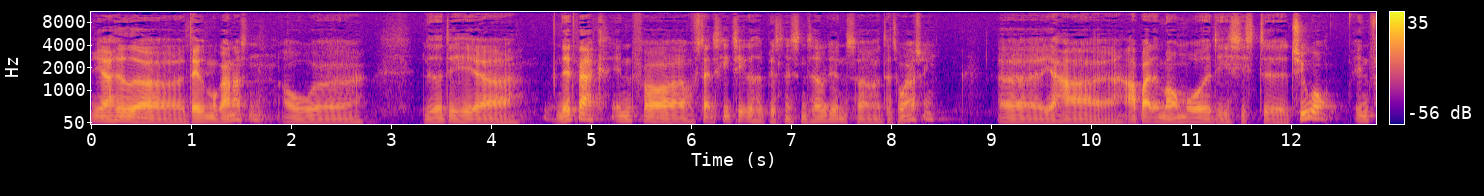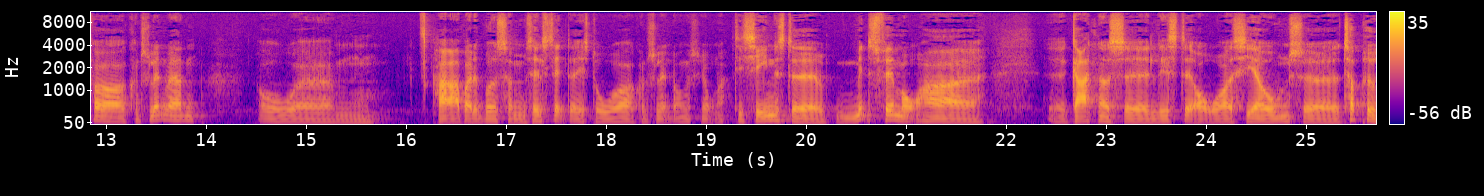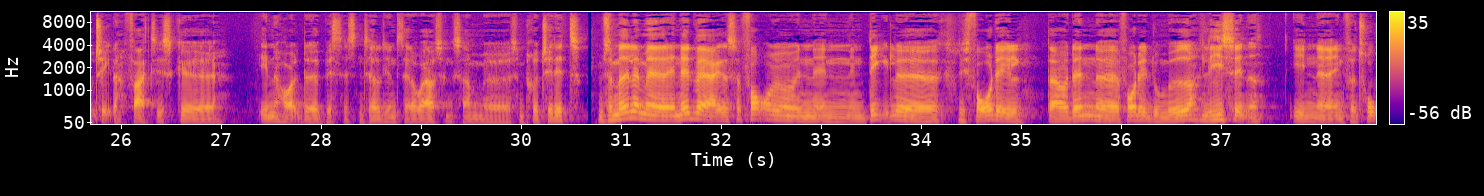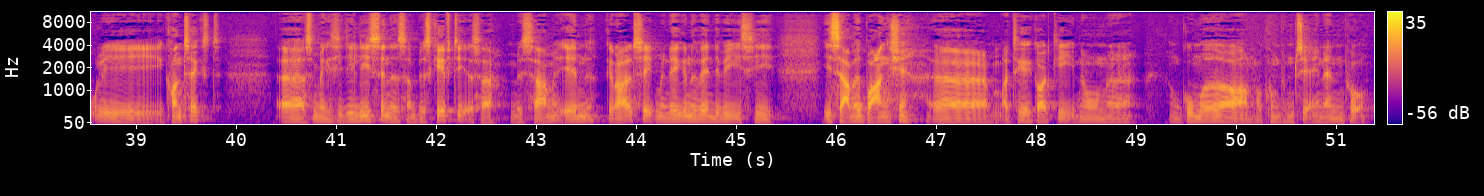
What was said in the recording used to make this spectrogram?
Jeg hedder David Munk Andersen og øh, leder det her netværk inden for hos Dansk IT, der hedder Business Intelligence og Data Warehousing. Øh, jeg har arbejdet med området de sidste 20 år inden for konsulentverdenen og øh, har arbejdet både som selvstændig i store konsulentorganisationer. De seneste mindst fem år har øh, Gartners øh, liste over CIO'ens øh, topprioriteter faktisk øh, indeholdt øh, Business Intelligence Data Warehousing som, øh, som prioritet 1. Som medlem af netværket, så får du en, en, en del øh, fordele. Der er jo den øh, fordel, du møder ligesindet i en, øh, en fortrolig kontekst. Øh, så man kan sige, det er ligesindet, som beskæftiger sig med samme emne generelt set, men ikke nødvendigvis i, i samme branche. Øh, og det kan godt give nogle, øh, nogle gode måder at, at komplementere hinanden på.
